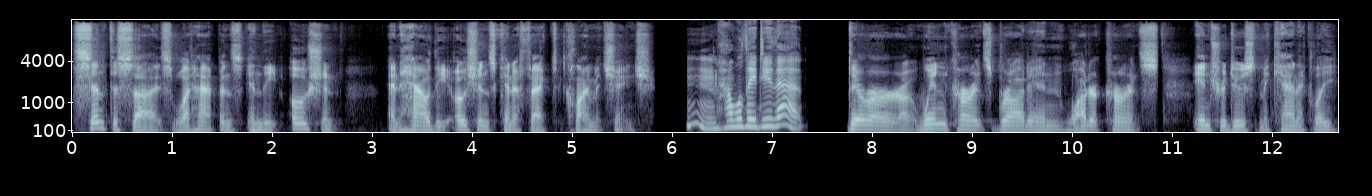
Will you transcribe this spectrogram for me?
synthesize what happens in the ocean and how the oceans can affect climate change. Hmm, how will they do that? There are uh, wind currents brought in, water currents introduced mechanically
